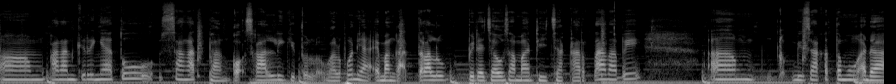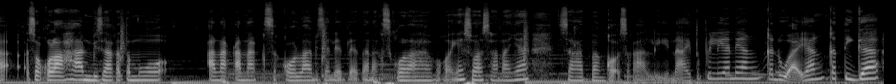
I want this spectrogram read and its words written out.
um, kanan kirinya tuh sangat bangkok sekali gitu loh. Walaupun ya emang nggak terlalu beda jauh sama di Jakarta tapi um, bisa ketemu ada sekolahan bisa ketemu anak-anak sekolah bisa lihat-lihat anak sekolah. Pokoknya suasananya sangat bangkok sekali. Nah itu pilihan yang kedua. Yang ketiga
